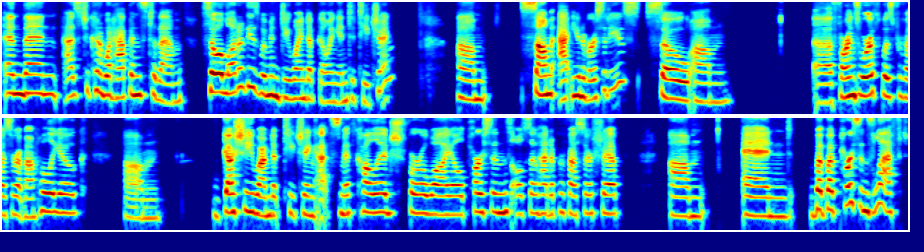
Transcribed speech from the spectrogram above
and then as to kind of what happens to them, so a lot of these women do wind up going into teaching, um, some at universities. So um, uh, Farnsworth was professor at Mount Holyoke. Um, Gushee wound up teaching at Smith College for a while. Parsons also had a professorship. Um, and but but Parsons left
